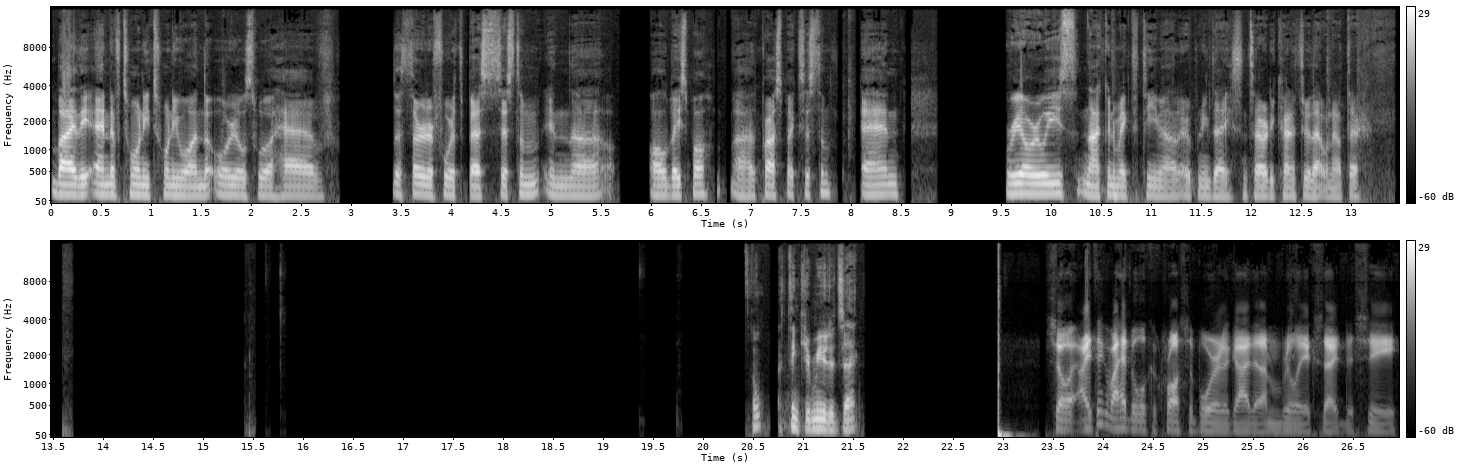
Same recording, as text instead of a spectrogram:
by the end of 2021, the Orioles will have the third or fourth best system in the all baseball uh, prospect system. And Rio Ruiz not going to make the team out opening day since I already kind of threw that one out there. Oh, I think you're muted, Zach. So I think if I had to look across the board at a guy that I'm really excited to see,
